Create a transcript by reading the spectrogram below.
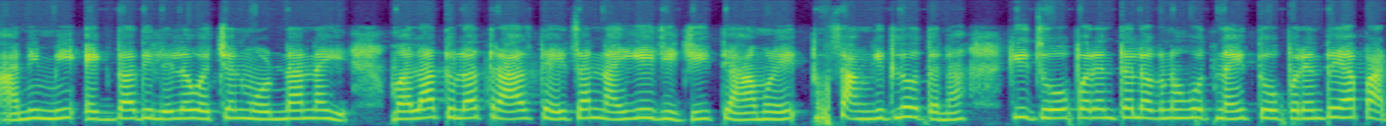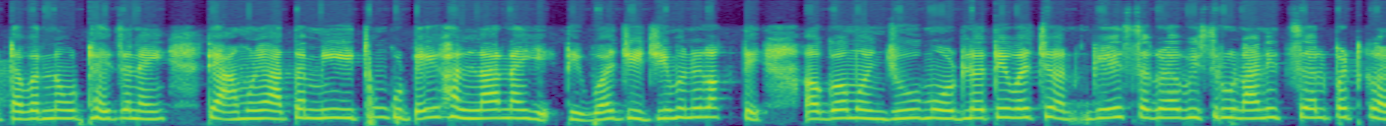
आणि मी एकदा दिलेलं वचन मोडणार नाही मला तुला त्रास द्यायचा नाही आहे जीजी. त्यामुळे तू सांगितलं होतं ना की जोपर्यंत लग्न होत नाही तोपर्यंत या पाटावरनं उठायचं नाही. त्यामुळे आता मी इथून कुठेही हलणार नाही तेव्हा जीजी म्हणू लागते अगं मंजू मोडलं ते वचन. घे सगळं विसरून आणि चल पटकन.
